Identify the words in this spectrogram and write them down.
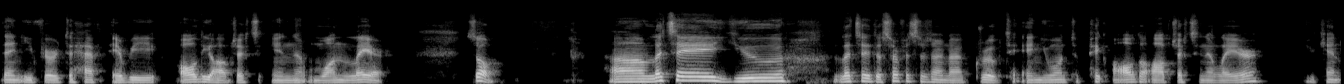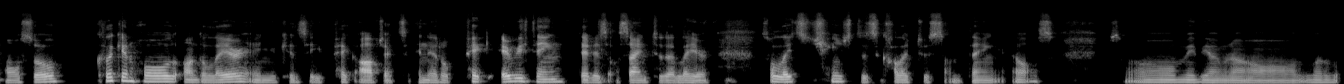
than if you were to have every all the objects in one layer. So um, let's say you, let's say the surfaces are not grouped and you want to pick all the objects in a layer, you can also click and hold on the layer and you can say pick objects and it'll pick everything that is assigned to the layer. So let's change this color to something else. So maybe I'm gonna uh, little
